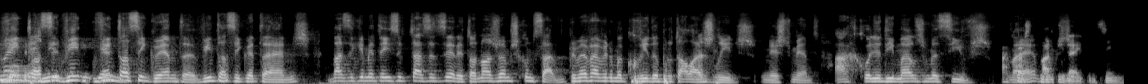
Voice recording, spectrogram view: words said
20 ou, 20, 20 ou 50, 20 ou 50 anos, basicamente é isso que estás a dizer. Então nós vamos começar. Primeiro vai haver uma corrida brutal às leads, neste momento. Há recolha de e-mails massivos. A first é? party data, sim.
